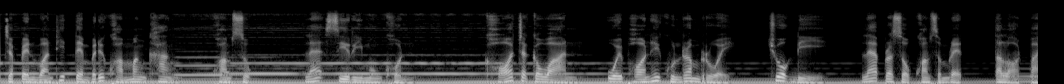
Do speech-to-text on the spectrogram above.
จะเป็นวันที่เต็มไปด้วยความมั่งคั่ง ความสุข และสิริมงคล ขอจักรวาลอวยพรให้คุณร่ำรวย โชคดี และประสบความสำเร็จตลอดไป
